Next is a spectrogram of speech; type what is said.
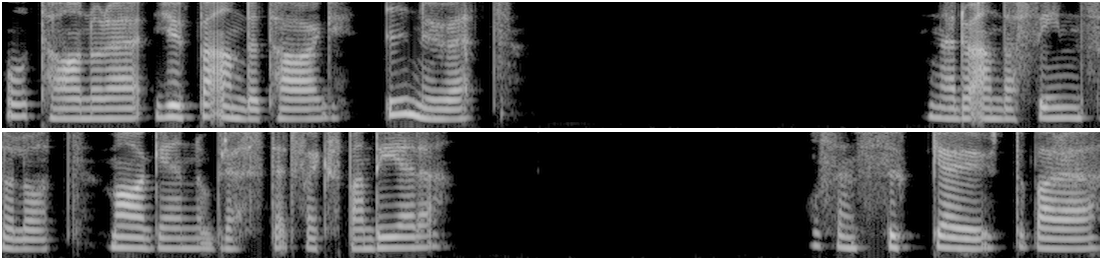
Och ta några djupa andetag i nuet. När du andas in så låt magen och bröstet få expandera. Och sen sucka ut och bara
